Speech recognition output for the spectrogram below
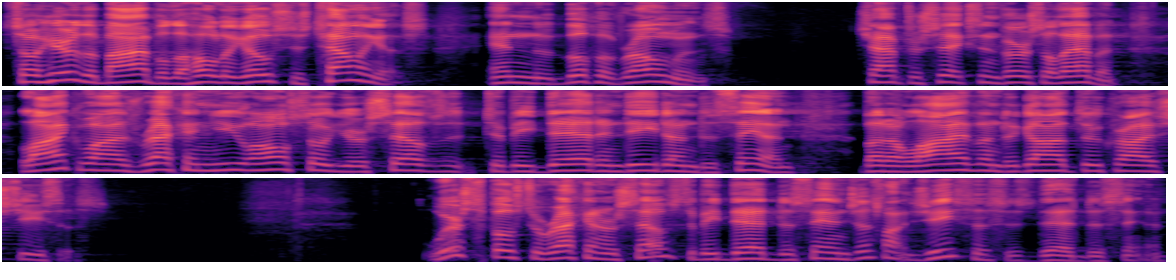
So here the Bible, the Holy Ghost is telling us in the book of Romans, chapter 6 and verse 11 Likewise, reckon you also yourselves to be dead indeed unto sin, but alive unto God through Christ Jesus. We're supposed to reckon ourselves to be dead to sin just like Jesus is dead to sin.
